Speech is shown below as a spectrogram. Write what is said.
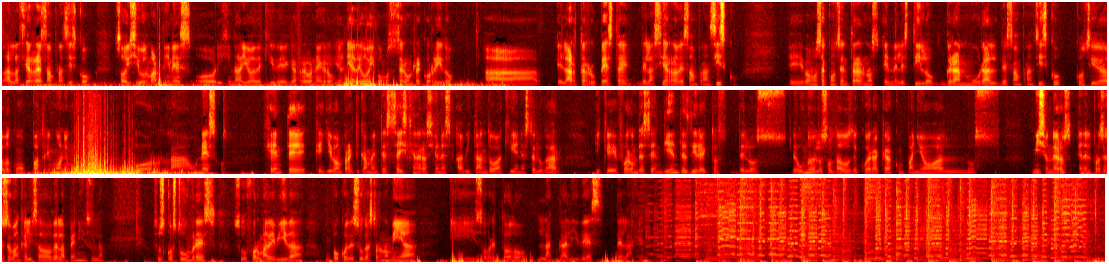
a la Sierra de San Francisco. Soy Siúl Martínez, originario de aquí de Guerrero Negro. El día de hoy vamos a hacer un recorrido a el arte rupestre de la Sierra de San Francisco. Eh, vamos a concentrarnos en el estilo Gran Mural de San Francisco, considerado como Patrimonio Mundial por la UNESCO. Gente que llevan prácticamente seis generaciones habitando aquí en este lugar y que fueron descendientes directos de, los, de uno de los soldados de cuera que acompañó a los misioneros en el proceso evangelizador de la península. Sus costumbres, su forma de vida, un poco de su gastronomía y sobre todo la calidez de la gente.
